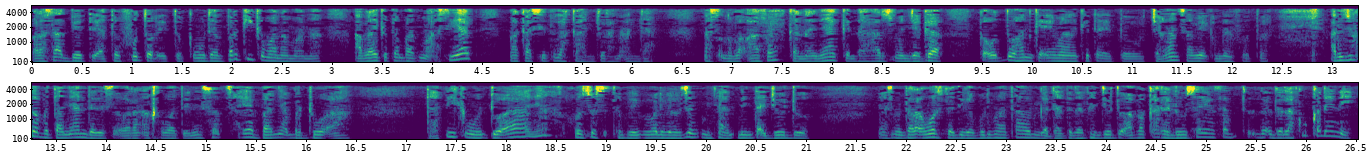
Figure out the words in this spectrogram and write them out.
pada saat BT atau futur itu kemudian pergi ke mana-mana, apalagi ke tempat maksiat, maka situlah kehancuran Anda. Nasallahu afih, karenanya kita harus menjaga keutuhan keimanan kita itu. Jangan sampai kemudian futur. Ada juga pertanyaan dari seorang akhwat ini, saya banyak berdoa, tapi kemudian doanya khusus lebih, lebih khusus minta jodoh. Ya, sementara umur sudah 35 tahun nggak datang-datang jodoh. Apakah ada dosa yang saya sudah lakukan ini?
